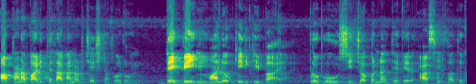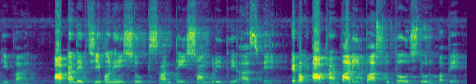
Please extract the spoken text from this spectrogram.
আপনারা বাড়িতে লাগানোর চেষ্টা করুন। দেখবেন মা লক্ষ্মীর কৃপায়। প্রভু শ্রী জগন্নাথ দেবের আশীর্বাদ কৃপায়। আপনাদের জীবনে সুখ, শান্তি, সমৃদ্ধি আসবে এবং আপনার বাড়ির বাস্তু দোষ দূর হবে।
